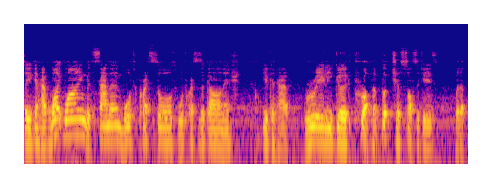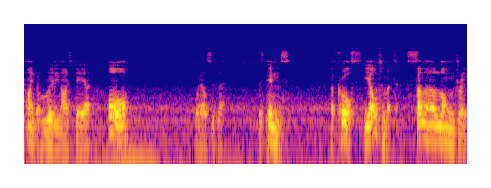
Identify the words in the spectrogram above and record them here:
So you can have white wine with salmon, watercress sauce, watercress as a garnish. You can have really good, proper butcher sausages with a pint of really nice beer. Or, what else is there? There's Pimm's. Of course, the ultimate summer long drink.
